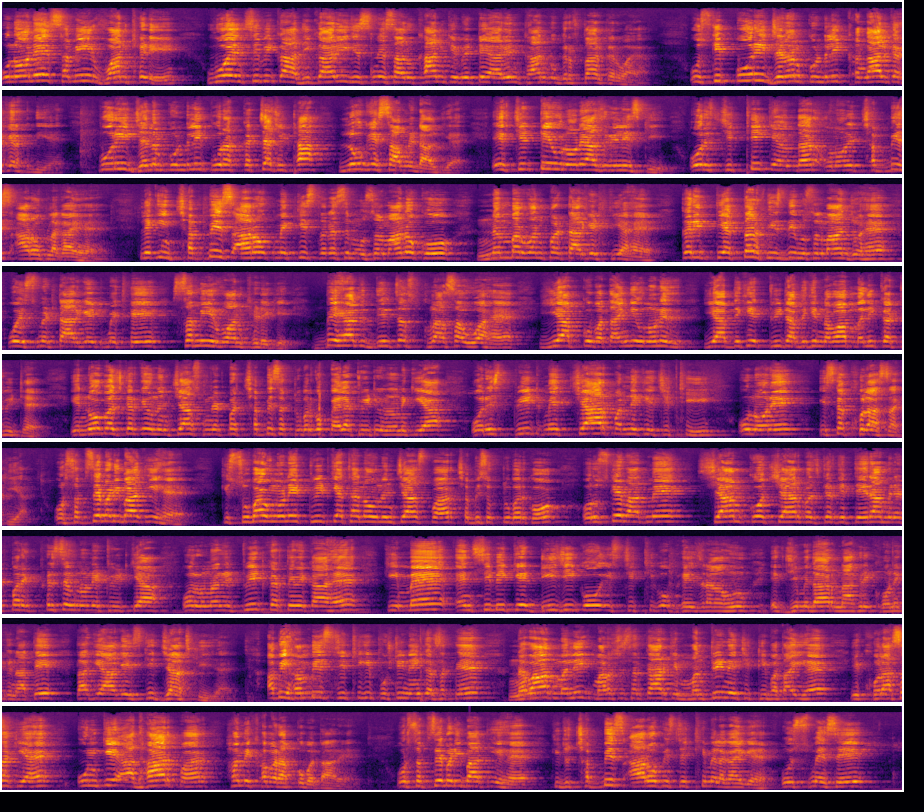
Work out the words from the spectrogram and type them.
उन्होंने समीर वानखेड़े वो एनसीबी का अधिकारी, जिसने शाहरुख खान के बेटे आर्यन खान को गिरफ़्तार करवाया। उसकी पूरी जन्म कुंडली खंगाल करके रख दी है। पूरी जन्म कुंडली, पूरा कच्चा चिट्ठा लोगों के सामने डाल दिया है। एक चिट्ठी उन्होंने आज रिलीज़ की और इस चिट्ठी के अंदर उन्होंने 26 आरोप लगाए हैं। लेकिन 26 आरोप में किस तरह से मुसलमानों को नंबर वन पर टारगेट किया है? करीब तिहत्तर फ़ीसदी मुसलमान जो है, वो इसमें टारगेट में थे समीर वानखेड़े के। बेहद दिलचस्प खुलासा हुआ है। ये आपको बताएँगे, उन्होंने, ये आप देखिए ट्वीट आप देखिए, नवाब मलिक का ट्वीट है। ये नौ बजकर के उनचास मिनट पर 26 अक्टूबर को पहला ट्वीट उन्होंने किया और इस ट्वीट में चार पन्ने की चिट्ठी उन्होंने इसका खुलासा किया। और सबसे बड़ी बात यह है कि सुबह उन्होंने ट्वीट किया था नौ उनचास पर 26 अक्टूबर को, और उसके बाद में शाम को चार बजकर के तेरह मिनट पर एक फिर से उन्होंने ट्वीट किया, और उन्होंने ट्वीट करते हुए कहा है कि मैं एनसीबी के डीजी को इस चिट्ठी को भेज रहा हूँ, एक जिम्मेदार नागरिक होने के नाते, ताकि आगे इसकी जाँच की जाए। अभी हम भी इस चिट्ठी की पुष्टि नहीं कर सकते हैं। नवाब मलिक, महाराष्ट्र सरकार के मंत्री ने चिट्ठी बताई है, ये खुलासा किया है, उनके आधार पर हम एक खबर आपको बता रहे हैं। और सबसे बड़ी बात यह है कि जो 26 आरोप इस चिट्ठी में लगाए गए हैं, उसमें से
